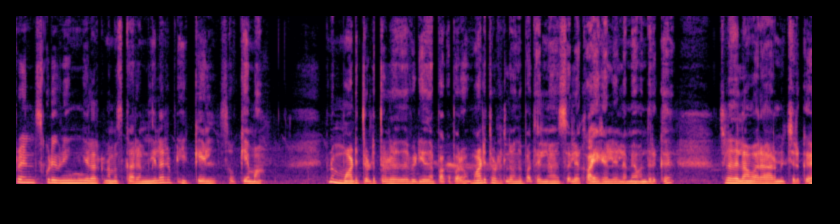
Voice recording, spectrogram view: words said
ஃப்ரெண்ட்ஸ் குட் ஈவினிங் எல்லாருக்கும் நமஸ்காரம். எல்லோரும் எப்படி இருக்கேள் ஓகேம்மா இப்போ நம்ம மாடித்தோட்டத்தோட வீடியோ தான் பார்க்க போகிறோம் மாடி தோட்டத்தில் வந்து பார்த்திங்கன்னா சில காய்கள் எல்லாமே வந்திருக்கு. சிலதெல்லாம் வர ஆரம்பிச்சிருக்கு.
